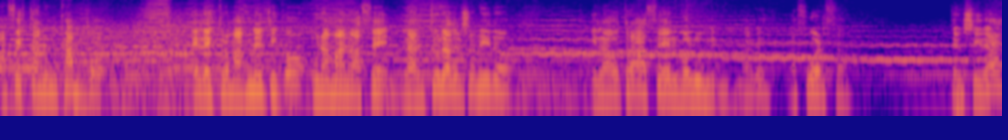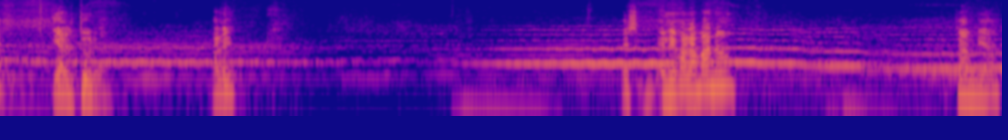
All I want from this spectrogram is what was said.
afectan un campo electromagnético. Una mano hace la altura del sonido y la otra hace el volumen, ¿vale? La fuerza, intensidad y altura. ¿Vale? Eleva la mano, cambia.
